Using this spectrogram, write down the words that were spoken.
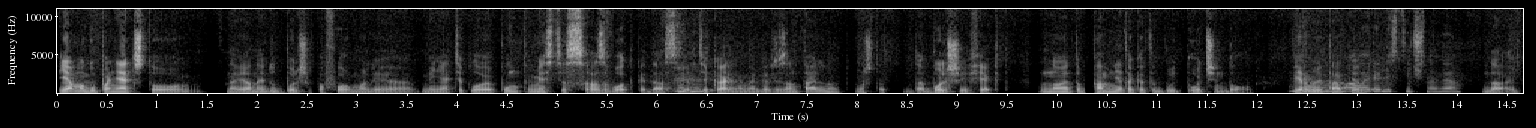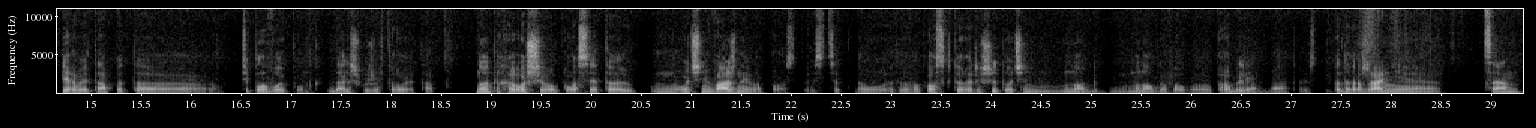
Я могу понять, что, наверное, идут больше по формуле менять тепловой пункт вместе с разводкой, да, с вертикальной на горизонтальную, потому что да, больше эффект. Но это, по мне, так это будет очень долго. Первый ну, этап... Мало я... реалистично, да. Да, первый этап — это тепловой пункт. Дальше уже второй этап. Но это хороший вопрос, это очень важный вопрос. То есть это, ну, это вопрос, который решит очень много, много э, проблем. Да? То есть подорожание цен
